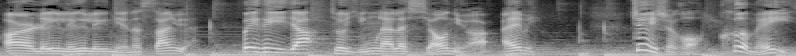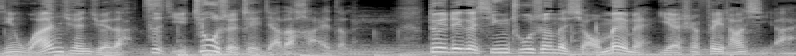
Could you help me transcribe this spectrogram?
二零零零年的三月，贝克一家就迎来了小女儿艾米。这时候，贺梅已经完全觉得自己就是这家的孩子了，对这个新出生的小妹妹也是非常喜爱。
